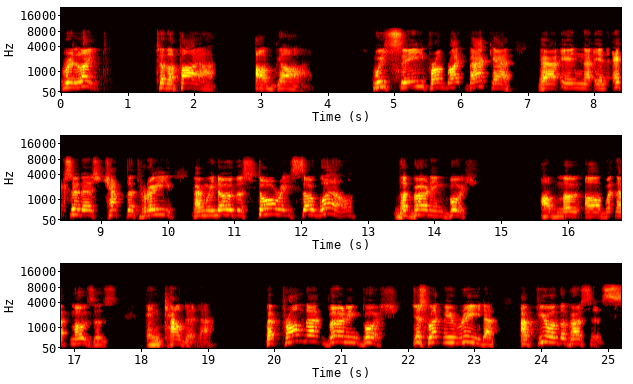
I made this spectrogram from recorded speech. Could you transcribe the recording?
relate to the fire of God? We see from right back uh, uh, in, in Exodus chapter 3, and we know the story so well the burning bush of, Mo- of that Moses encountered. But from that burning bush, just let me read a, a few of the verses.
